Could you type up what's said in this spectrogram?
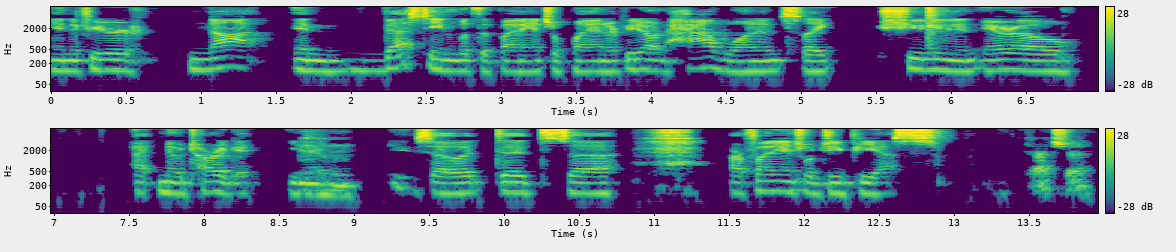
And if you're not investing with the financial plan, or if you don't have one, it's like shooting an arrow at no target, you know? Mm-hmm. So it, it's uh, our financial GPS. Gotcha.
